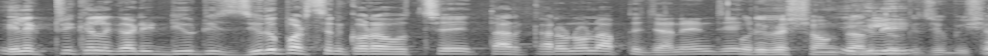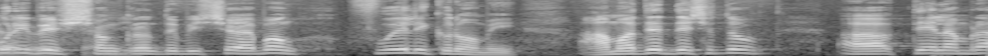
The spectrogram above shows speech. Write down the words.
ইলেকট্রিক্যাল গাড়ির ডিউটি জিরো পার্সেন্ট করা হচ্ছে তার কারণ হলো আপনি জানেন যে পরিবেশ সংক্রান্ত কিছু বিষয় পরিবেশ সংক্রান্ত বিষয় এবং ফুয়েল ইকোনমি আমাদের দেশে তো তেল আমরা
